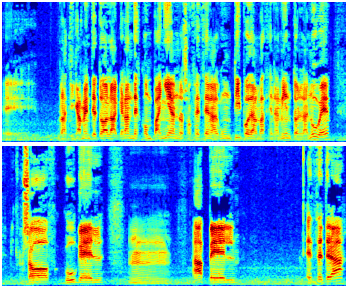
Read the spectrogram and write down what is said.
eh, prácticamente todas las grandes compañías nos ofrecen algún tipo de almacenamiento en la nube, Microsoft, Google, mm, Apple, etcétera,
